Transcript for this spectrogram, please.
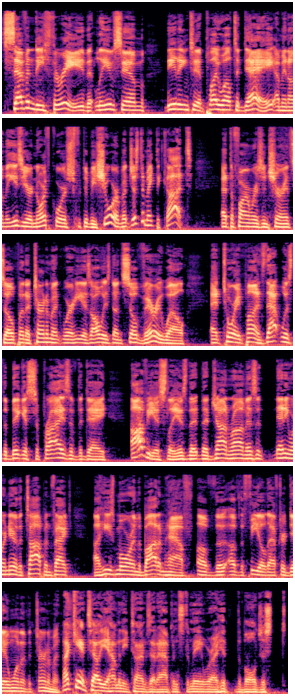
seventy three that leaves him needing to play well today. I mean, on the easier North course to be sure, but just to make the cut at the Farmers Insurance Open, a tournament where he has always done so very well at Torrey Pines. That was the biggest surprise of the day. Obviously, is that, that Jon Rahm isn't anywhere near the top. In fact, uh, he's more in the bottom half of the of the field after day one of the tournament. I can't tell you how many times that happens to me where I hit the ball just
